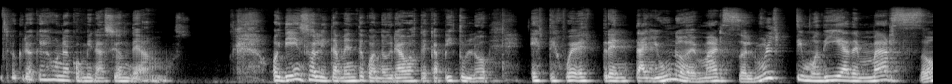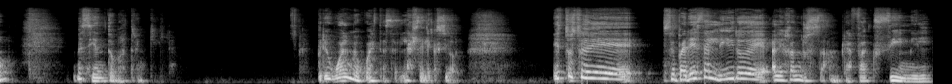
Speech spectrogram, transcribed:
Yo creo que es una combinación de ambos. Hoy día, insólitamente, cuando grabo este capítulo, este jueves 31 de marzo, el último día de marzo, me siento más tranquila. Pero igual me cuesta hacer la selección. Esto se, se parece al libro de Alejandro Zambra, Facsímil,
